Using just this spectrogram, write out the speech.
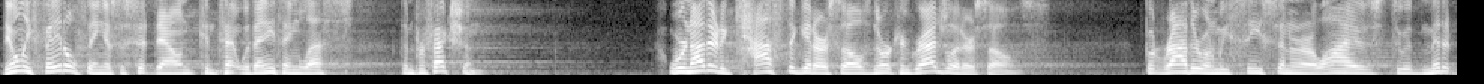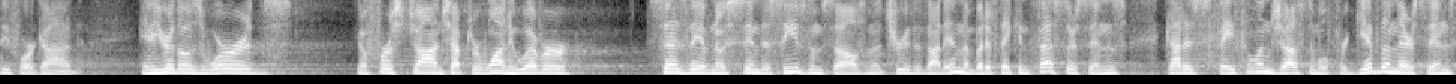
The only fatal thing is to sit down content with anything less than perfection. We're neither to castigate ourselves nor congratulate ourselves, but rather when we see sin in our lives, to admit it before God. And you hear those words, you know, 1 John chapter 1, whoever says they have no sin deceives themselves and the truth is not in them. But if they confess their sins, God is faithful and just and will forgive them their sins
